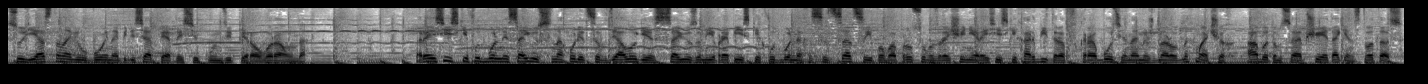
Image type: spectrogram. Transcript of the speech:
Судья остановил бой на 55-й секунде первого раунда. Российский футбольный союз находится в диалоге с Союзом европейских футбольных ассоциаций по вопросу возвращения российских арбитров к работе на международных матчах. Об этом сообщает агентство ТАСС.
